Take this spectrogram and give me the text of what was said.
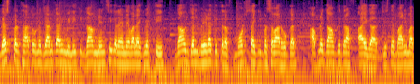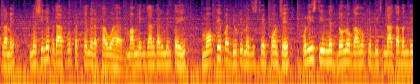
गश्त पर था तो उन्हें जानकारी मिली कि गाँव नेंसी का रहने वाला एक व्यक्ति गाँव जलभेड़ा की तरफ़ मोटरसाइकिल पर सवार होकर अपने गाँव की तरफ़ आएगा, जिसने भारी मात्रा में नशीले पदार्थ को कट्टे में रखा हुआ है। मामले की जानकारी मिलते ही मौके पर ड्यूटी मजिस्ट्रेट पहुँचे। पुलिस टीम ने दोनों गाँवों के बीच नाकाबंदी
